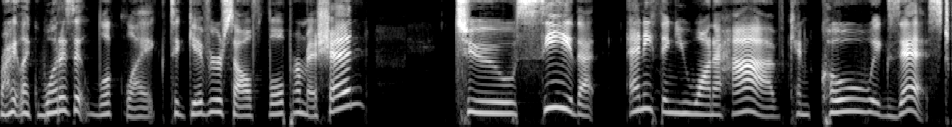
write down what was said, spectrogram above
Right? Like, what does it look like to give yourself full permission to see that anything you want to have can coexist,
